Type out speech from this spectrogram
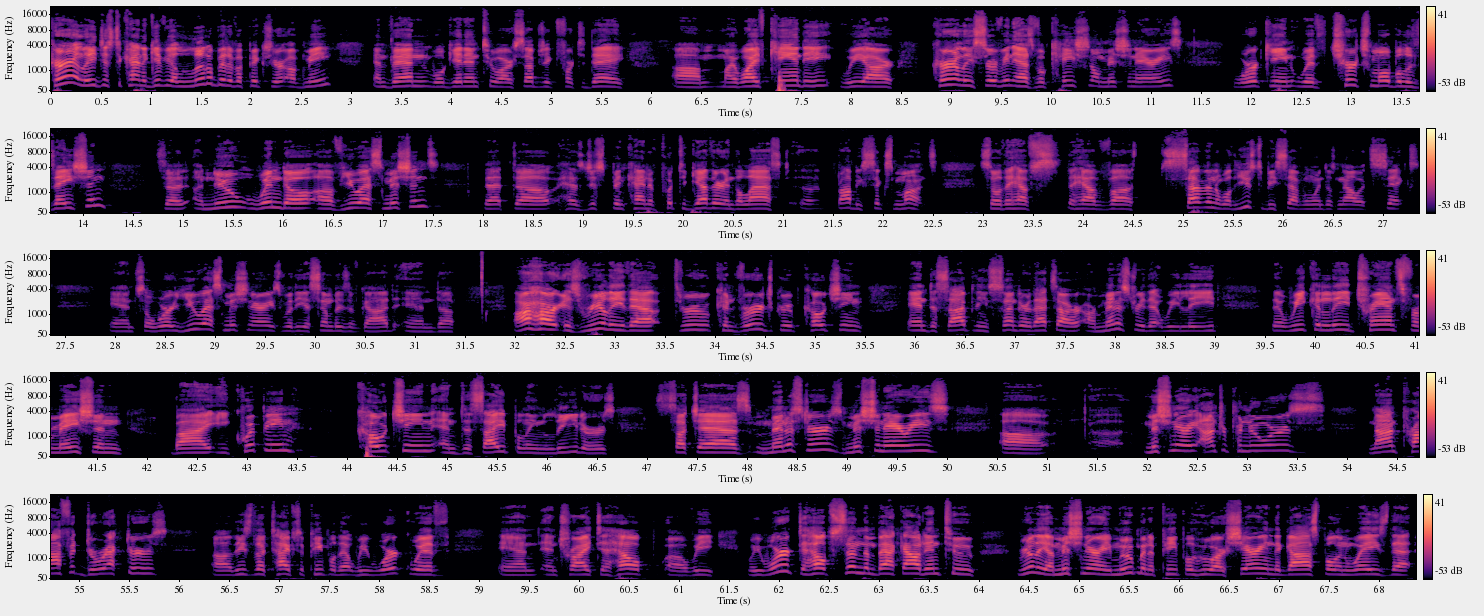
currently, just to kind of give you a little bit of a picture of me, and then we'll get into our subject for today. Um, my wife Candy, we are currently serving as vocational missionaries, working with church mobilization. It's a, a new window of U.S. missions that uh, has just been kind of put together in the last uh, probably six months. So they have they have uh, seven. Well, there used to be seven windows. Now it's six. And so we're U.S. missionaries with the Assemblies of God, and uh, our heart is really that through Converge Group coaching and discipling center, that's our, our ministry that we lead, that we can lead transformation by equipping, coaching, and discipling leaders such as ministers, missionaries, uh, uh, missionary entrepreneurs, nonprofit directors. Uh, these are the types of people that we work with and, and try to help. Uh, we, we work to help send them back out into really a missionary movement of people who are sharing the gospel in ways that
